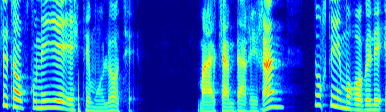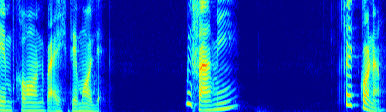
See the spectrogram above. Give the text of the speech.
کتابخونه احتمالاته. مرکم دقیقا نقطه مقابل امکان و احتماله. می‌فهمی؟ فکر کنم.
